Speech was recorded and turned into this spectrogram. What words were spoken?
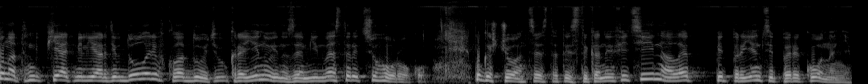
Понад 5 мільярдів доларів вкладуть в Україну іноземні інвестори цього року. Поки що це статистика неофіційна, але підприємці переконані,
